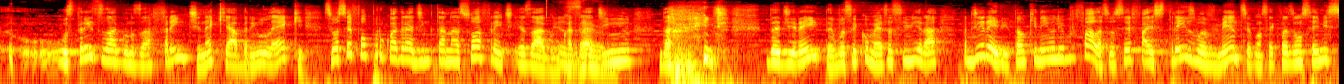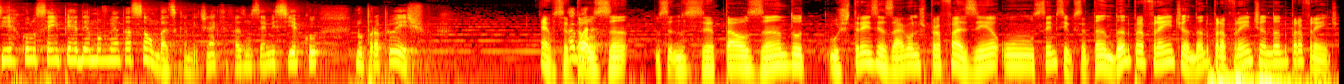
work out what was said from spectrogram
os três hexágonos à frente, né, que abrem o leque, se você for pro quadradinho que tá na sua frente, hexágono, hexágono. quadradinho da frente da direita, você começa a se virar pra direita. Então, que nem o livro fala, se você faz três movimentos, você consegue fazer um semicírculo sem perder a movimentação, basicamente, né? Que você faz um semicírculo no próprio eixo. É, você tá Agora, tá usando. Você tá usando os três hexágonos para fazer um semicírculo. Você tá andando para frente, andando para frente, andando para frente.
